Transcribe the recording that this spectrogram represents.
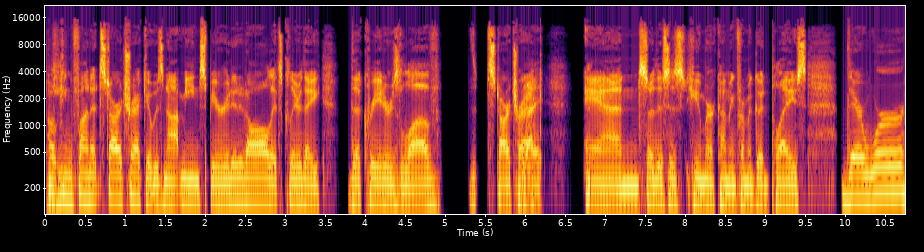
poking mm-hmm. fun at Star Trek. It was not mean spirited at all. It's clear they the creators love Star Trek. Right and so this is humor coming from a good place. There were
